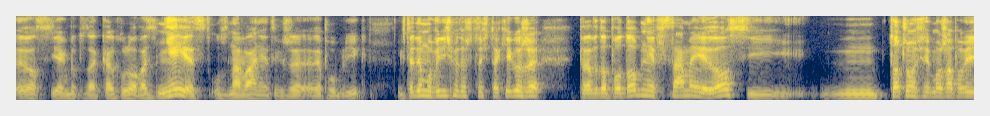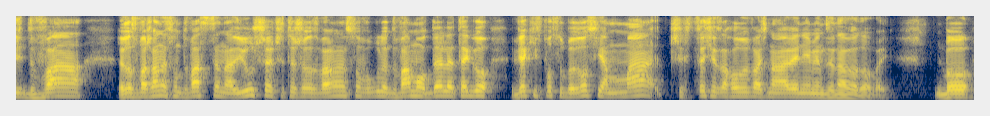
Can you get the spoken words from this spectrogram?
Rosji, jakby to tak kalkulować, nie jest uznawanie tychże republik. I wtedy mówiliśmy też coś takiego, że prawdopodobnie w samej Rosji mm, toczą się, można powiedzieć, dwa rozważane są dwa scenariusze, czy też rozważane są w ogóle dwa modele tego, w jaki sposób Rosja ma, czy chce się zachowywać na arenie międzynarodowej. Bo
